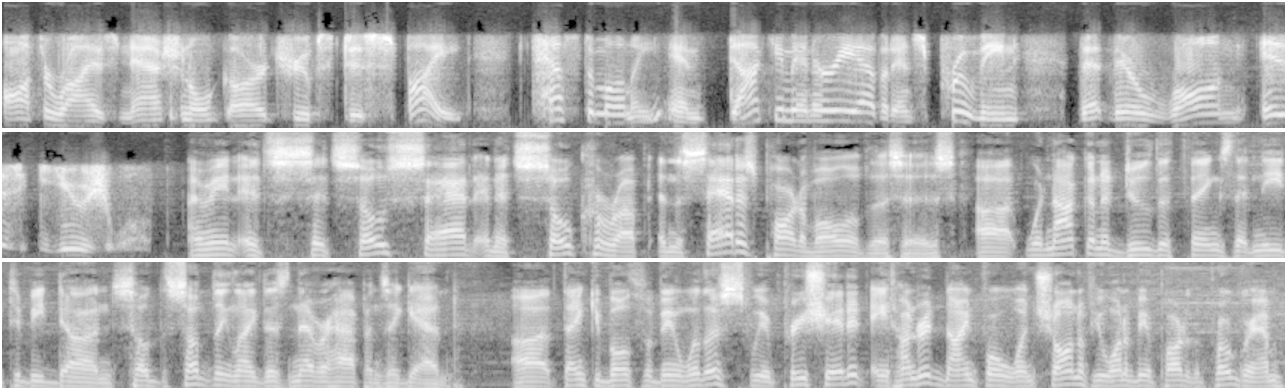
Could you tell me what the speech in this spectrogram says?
authorized National Guard troops despite testimony and documentary evidence proving that they're wrong as usual. I mean, it's it's so sad and it's so corrupt. And the saddest part of all of this is uh, we're not going to do the things that need to be done, so something like this never happens again. Uh, thank you both for being with us. We appreciate it. 800 941 Sean, if you want to be a part of the program.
